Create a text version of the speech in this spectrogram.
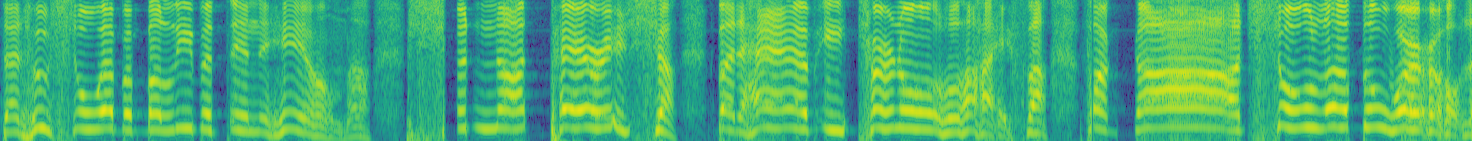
that whosoever believeth in him should not perish, but have eternal life. For God so loved the world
